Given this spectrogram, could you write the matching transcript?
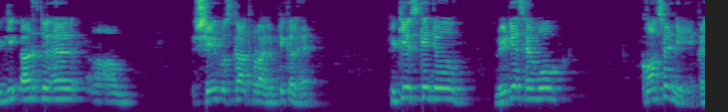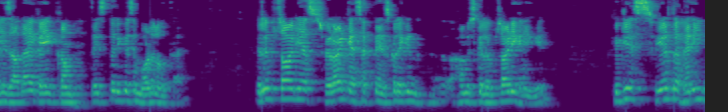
क्योंकि अर्थ जो है शेप उसका थोड़ा इलिप्टिकल है। क्योंकि इसके जो रेडियस है वो कॉन्सेंट नहीं है, कहीं ज़्यादा है, कहीं कम है। तो इस तरीके से मॉडल होता है। इलिप्सॉइड या स्फेरॉइड कह सकते हैं इसको, लेकिन हम इसके इलिप्सॉइड ही कहेंगे। क्योंकि स्फीयर तो है नहीं।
